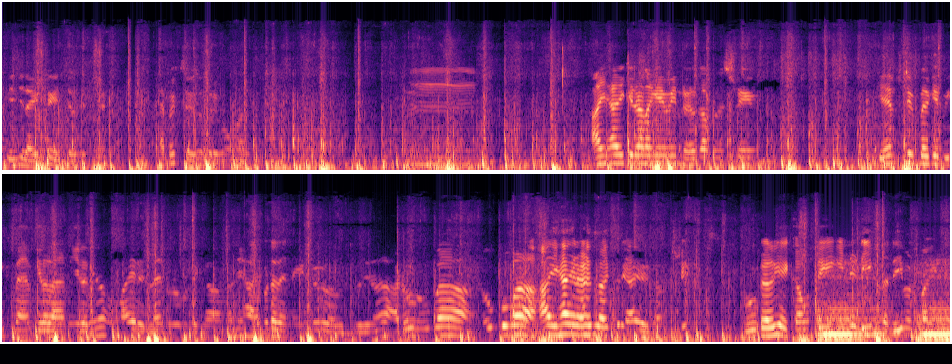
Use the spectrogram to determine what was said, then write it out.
පිසි ලයිට අයි හයි කරනගේ වින් වෙල්කම් ස්ට්‍රීම් ගේම් ටිප්ගේ පික් පෑම් කියලා නිරද මයි රෙල්ලයි මන හයිපට දැන අඩු රූප ඔකුම හයි හයි රහ ලක් රූටල්ගේ කවුන්ට ඉන්න ඩීම් දීමට මගේ.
